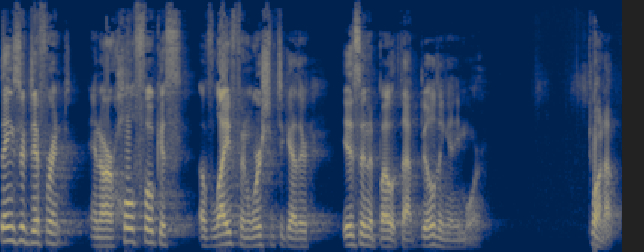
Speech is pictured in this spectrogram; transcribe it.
Things are different, and our whole focus of life and worship together isn't about that building anymore. Come on up.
